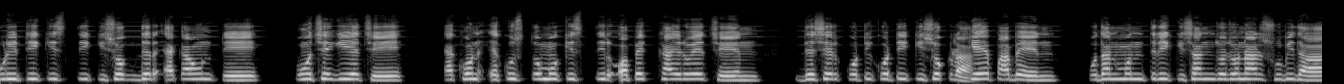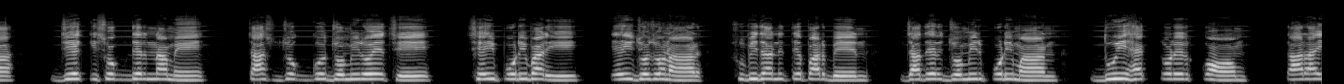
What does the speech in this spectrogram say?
কুড়িটি কিস্তি কৃষকদের অ্যাকাউন্টে পৌঁছে গিয়েছে। এখন একুশতম কিস্তির অপেক্ষায় রয়েছেন দেশের কোটি কোটি কৃষকরা। কে পাবেন? প্রধানমন্ত্রী কিষাণ যোজনার সুবিধা, যে কৃষকদের নামে চাষযোগ্য জমি রয়েছে, সেই পরিবারই এই যোজনার সুবিধা নিতে পারবেন। যাদের জমির পরিমাণ দুই হেক্টরের কম, তারাই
